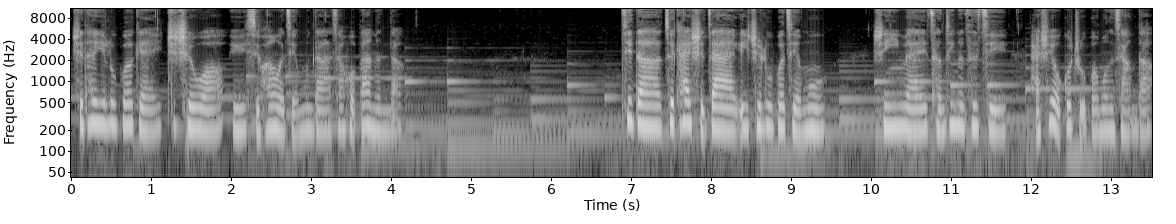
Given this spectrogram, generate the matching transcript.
是特意录播给支持我与喜欢我节目的小伙伴们的。记得最开始在励志录播节目，是因为曾经的自己还是有过主播梦想的。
